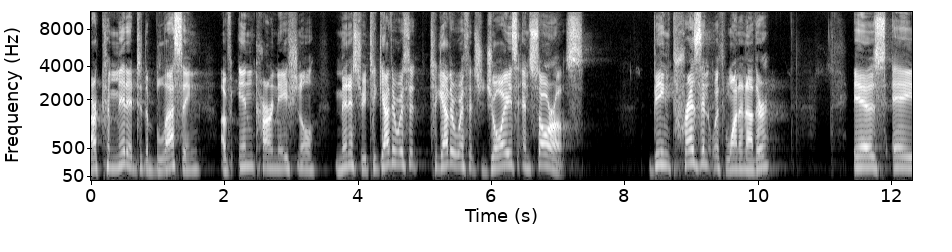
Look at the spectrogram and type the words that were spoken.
are committed to the blessing of incarnational ministry together with it together with its joys and sorrows. Being present with one another is a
